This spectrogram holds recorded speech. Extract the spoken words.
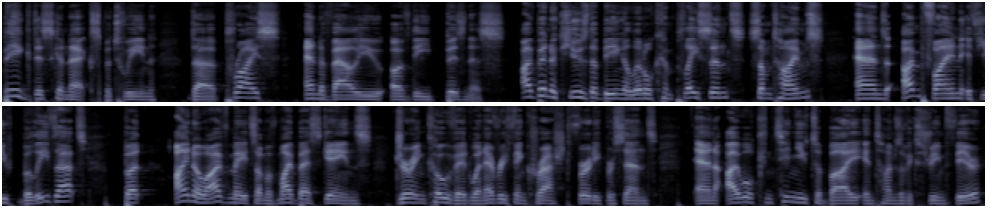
big disconnects between the price and the value of the business. I've been accused of being a little complacent sometimes, and I'm fine if you believe that, but I know I've made some of my best gains during COVID when everything crashed 30%, and I will continue to buy in times of extreme fear.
